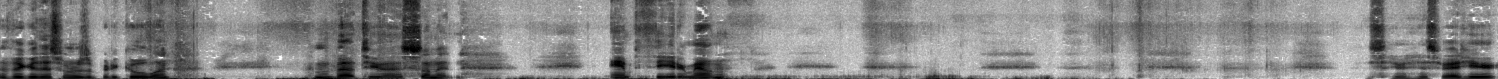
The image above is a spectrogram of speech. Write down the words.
I figured this one was a pretty cool one. I'm about to uh, summit Amphitheater Mountain. This, here, this right here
